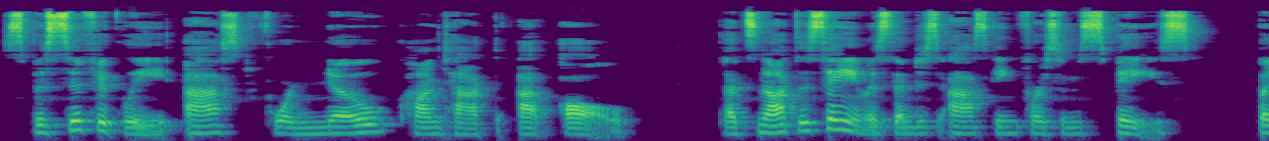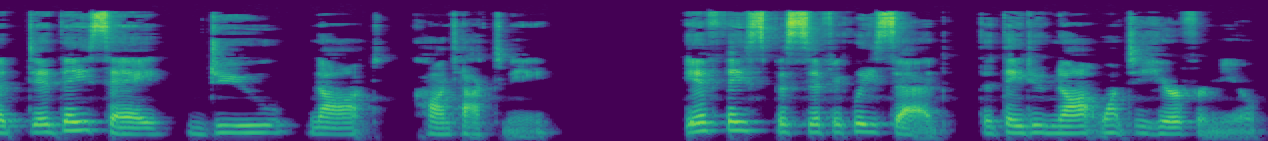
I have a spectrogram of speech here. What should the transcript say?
specifically asked for no contact at all. That's not the same as them just asking for some space. But did they say, do not contact me? If they specifically said that they do not want to hear from you,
